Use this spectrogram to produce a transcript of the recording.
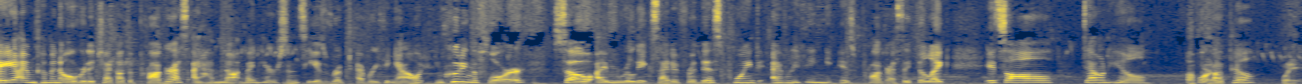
Today I'm coming over to check out the progress. I have not been here since he has ripped everything out, including the floor. So I'm really excited for this point. Everything is progress. I feel like it's all downhill Uphill. or uphill. Wait,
